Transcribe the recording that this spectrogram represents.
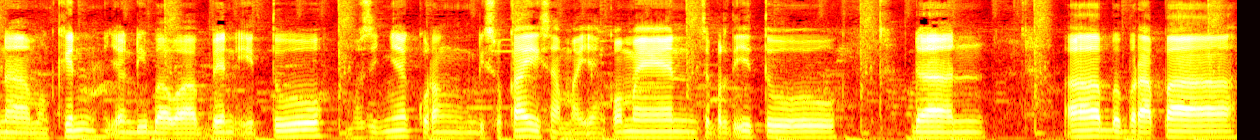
Nah, mungkin yang dibawa band itu musiknya kurang disukai sama yang komen seperti itu. Dan uh, beberapa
